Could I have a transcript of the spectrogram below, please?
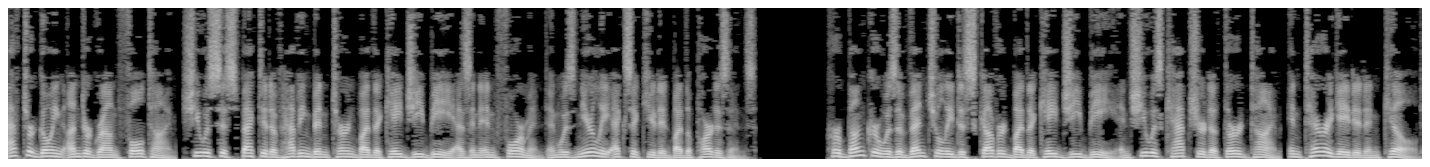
After going underground full-time, she was suspected of having been turned by the KGB as an informant and was nearly executed by the partisans. Her bunker was eventually discovered by the KGB and she was captured a third time, interrogated and killed.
